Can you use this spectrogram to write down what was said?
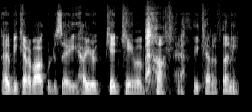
that'd be kind of awkward to say how your kid came about. that'd be kind of funny.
